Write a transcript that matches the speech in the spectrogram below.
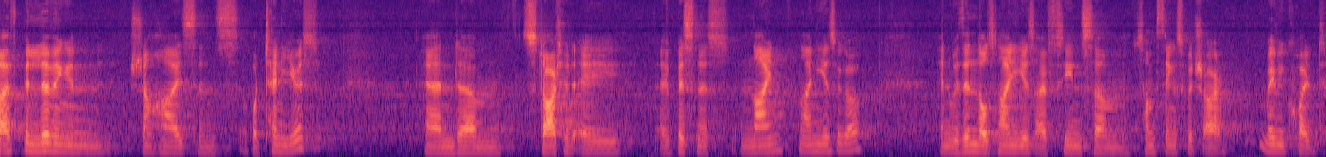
I've been living in Shanghai since about 10 years and um, started a, a business nine, nine years ago. And within those nine years, I've seen some, some things which are maybe quite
